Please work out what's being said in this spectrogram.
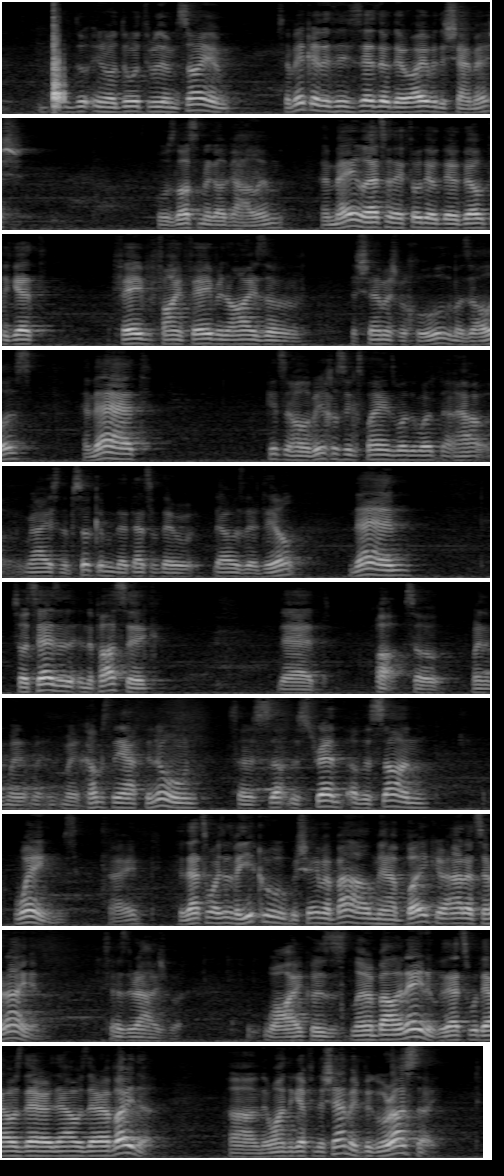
do, you know do it through the Messiah. So because he says that they were over the Shemesh, who was lost Megalgalim, and Mela, that's how they thought they would, they would be able to get favor, find favor in the eyes of the Shemesh V'chul, the Mazalas, and that whole Riches explains what what how Rayas and the Psukim that that's what they were, that was their deal. Then, so it says in, in the pasuk that oh, so when when when it comes to the afternoon, so the, sun, the strength of the sun wanes, right? So that's why it says vayikru b'shem abal mehabayker arat sarayim, says the Rashba. Why? Because learn balanenu. That's what that was their that was their avoda. Um, they wanted to get from the shemesh begurasai.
